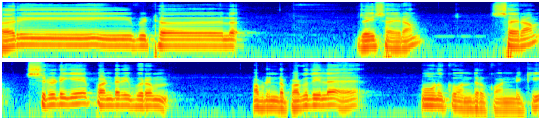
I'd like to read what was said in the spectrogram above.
हरि विठल ஜெய் சாய்ராம் சாய்ராம் ஷிரடியே பண்டரிபுரம் அப்படின்ற பகுதியில் மூணுக்கு வந்திருக்கோம் இன்னைக்கு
